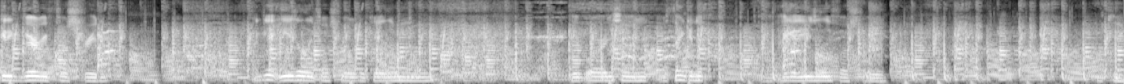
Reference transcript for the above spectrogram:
getting very frustrated. I get easily frustrated, okay, let me know. People already saying it, you're thinking it. I get easily frustrated. Okay.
